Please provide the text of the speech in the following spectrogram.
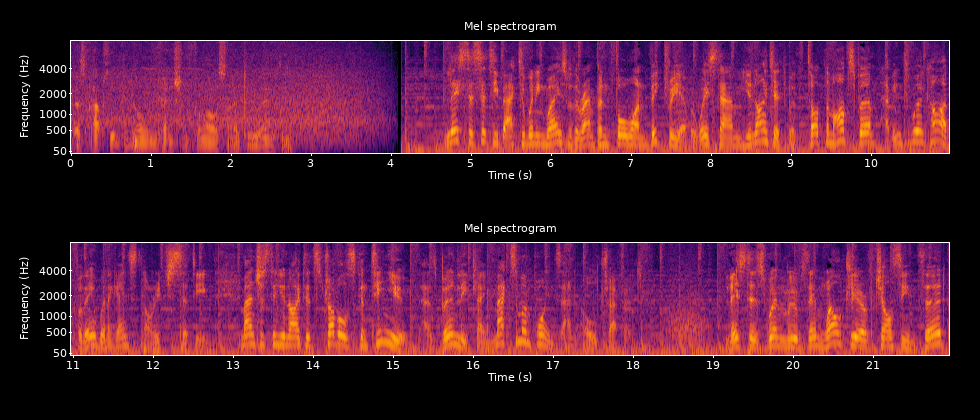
there's absolutely no intention from our side to do anything. Leicester City back to winning ways with a rampant 4-1 victory over West Ham United with Tottenham Hotspur having to work hard for their win against Norwich City. Manchester United's troubles continue as Burnley claim maximum points at Old Trafford. Leicester's win moves them well clear of Chelsea in third,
